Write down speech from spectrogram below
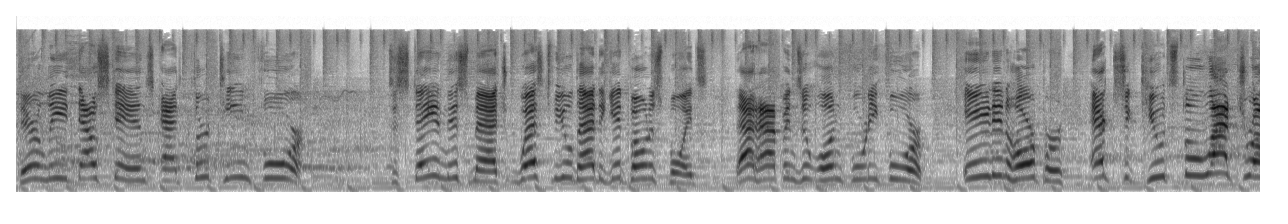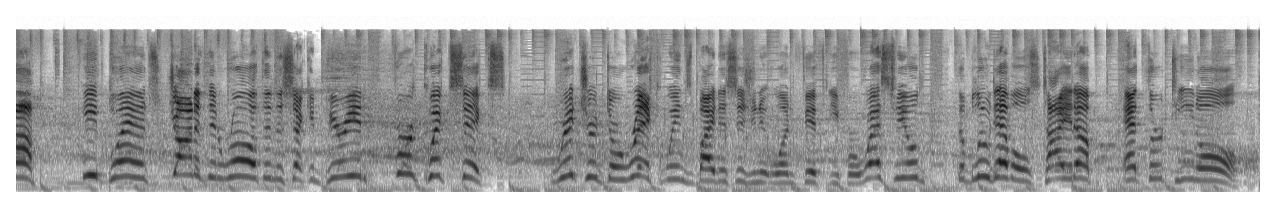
Their lead now stands at 13 4. To stay in this match, Westfield had to get bonus points. That happens at 144. Aidan Harper executes the lat drop. He plants Jonathan Roth in the second period for a quick six. Richard DeRick wins by decision at 150 for Westfield. The Blue Devils tie it up at 13 all.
